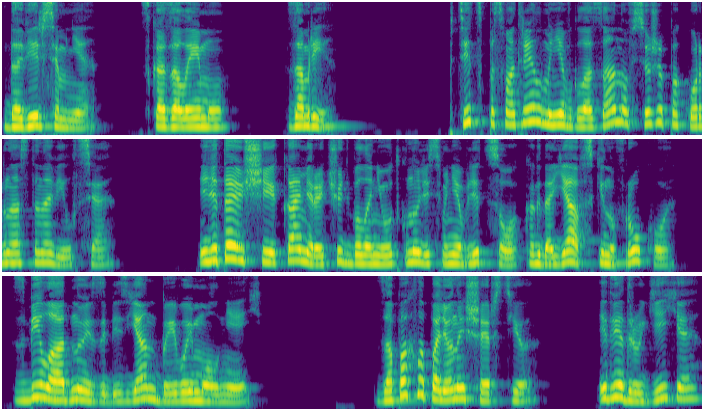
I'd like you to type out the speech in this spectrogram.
«Доверься мне», — сказала ему. «Замри». Птиц посмотрел мне в глаза, но все же покорно остановился. И летающие камеры чуть было не уткнулись мне в лицо, когда я, вскинув руку, сбила одну из обезьян боевой молнией. Запахло паленой шерстью, и две другие,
